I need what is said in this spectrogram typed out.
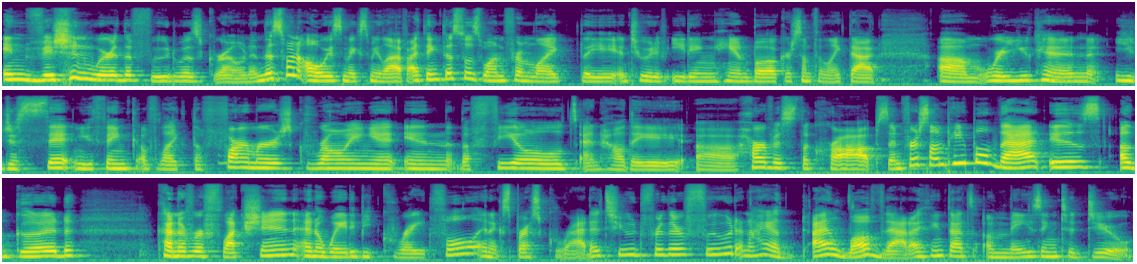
envision where the food was grown. And this one always makes me laugh. I think this was one from like the intuitive eating handbook or something like that. Um, where you can you just sit and you think of like the farmers growing it in the fields and how they uh, harvest the crops and for some people that is a good kind of reflection and a way to be grateful and express gratitude for their food. And i i love that. I think that's amazing to do.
